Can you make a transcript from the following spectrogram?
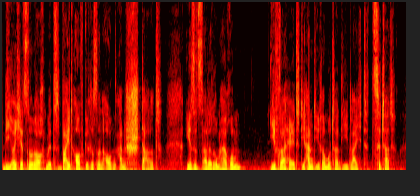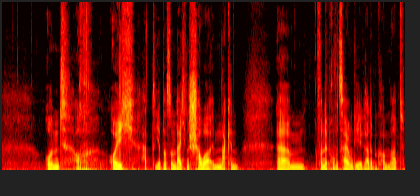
die euch jetzt nur noch mit weit aufgerissenen Augen anstarrt. Ihr sitzt alle drum herum. Ifra hält die Hand ihrer Mutter, die leicht zittert. Und auch euch hat, ihr habt noch so einen leichten Schauer im Nacken ähm, von der Prophezeiung, die ihr gerade bekommen habt.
